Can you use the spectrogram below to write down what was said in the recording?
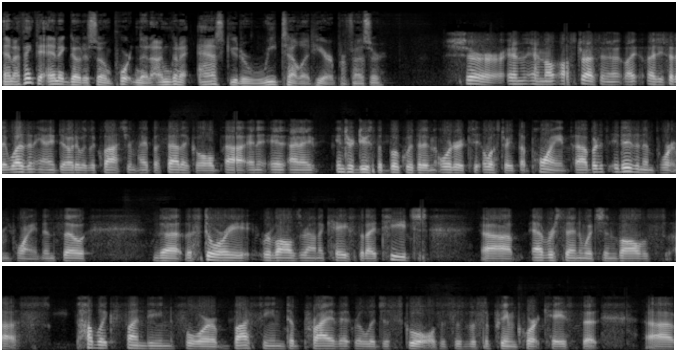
And I think the anecdote is so important that I'm going to ask you to retell it here, Professor. Sure, and and I'll, stress, and like, as you said, it was an anecdote; it was a classroom hypothetical, uh, and, it, and I introduced the book with it in order to illustrate the point. Uh, but it, it is an important point, and so the the story revolves around a case that I teach, uh, Everson, which involves uh, public funding for busing to private religious schools. This is the Supreme Court case that uh,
